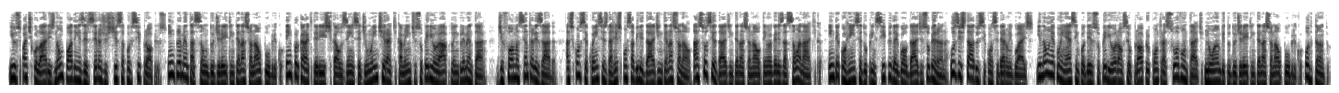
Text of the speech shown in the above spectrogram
e os particulares não podem exercer a justiça por si próprios. Implementação do direito internacional público tem por característica a ausência de um ente hierarquicamente superior apto a implementar, de forma centralizada, as consequências da responsabilidade internacional. A sociedade internacional tem organização anárquica, em decorrência do princípio da igualdade soberana. Os Estados se consideram iguais e não reconhecem poder superior ao seu próprio contra a sua vontade. No âmbito do direito internacional público, portanto,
